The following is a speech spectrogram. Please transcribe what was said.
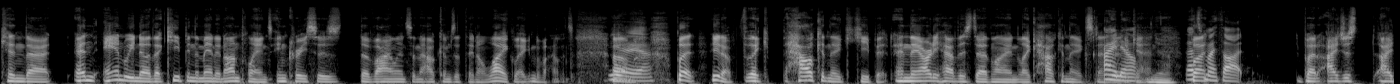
can that? And and we know that keeping the mandate on planes increases the violence and the outcomes that they don't like, like the violence. Um, Yeah, yeah. But you know, like how can they keep it? And they already have this deadline. Like how can they extend I it know. again? Yeah. That's but, my thought. But I just I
